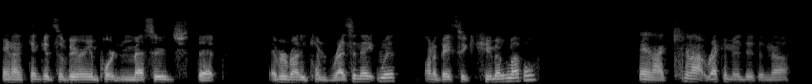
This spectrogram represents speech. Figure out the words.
And I think it's a very important message that everybody can resonate with on a basic human level. And I cannot recommend it enough.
